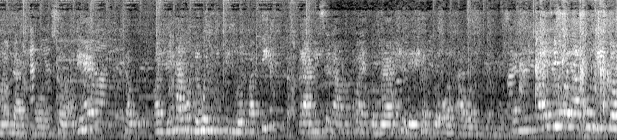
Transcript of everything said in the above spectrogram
on that board. So, again, so, on behalf of the whole Muntinlupa team, maraming salamat po and congratulations to all our winners. And kahit yung wala po dito,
